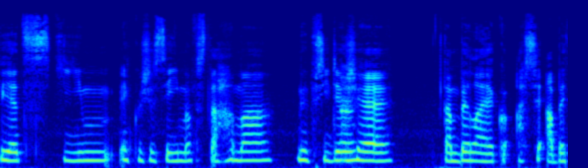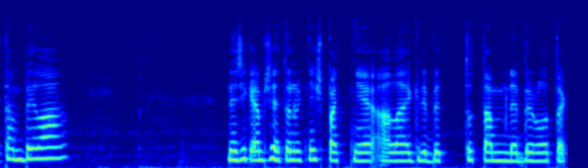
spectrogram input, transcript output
věc s tím, jakože s jejíma vztahama, mi přijde, mm. že tam byla jako asi, aby tam byla. Neříkám, že je to nutně špatně, ale kdyby to tam nebylo, tak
